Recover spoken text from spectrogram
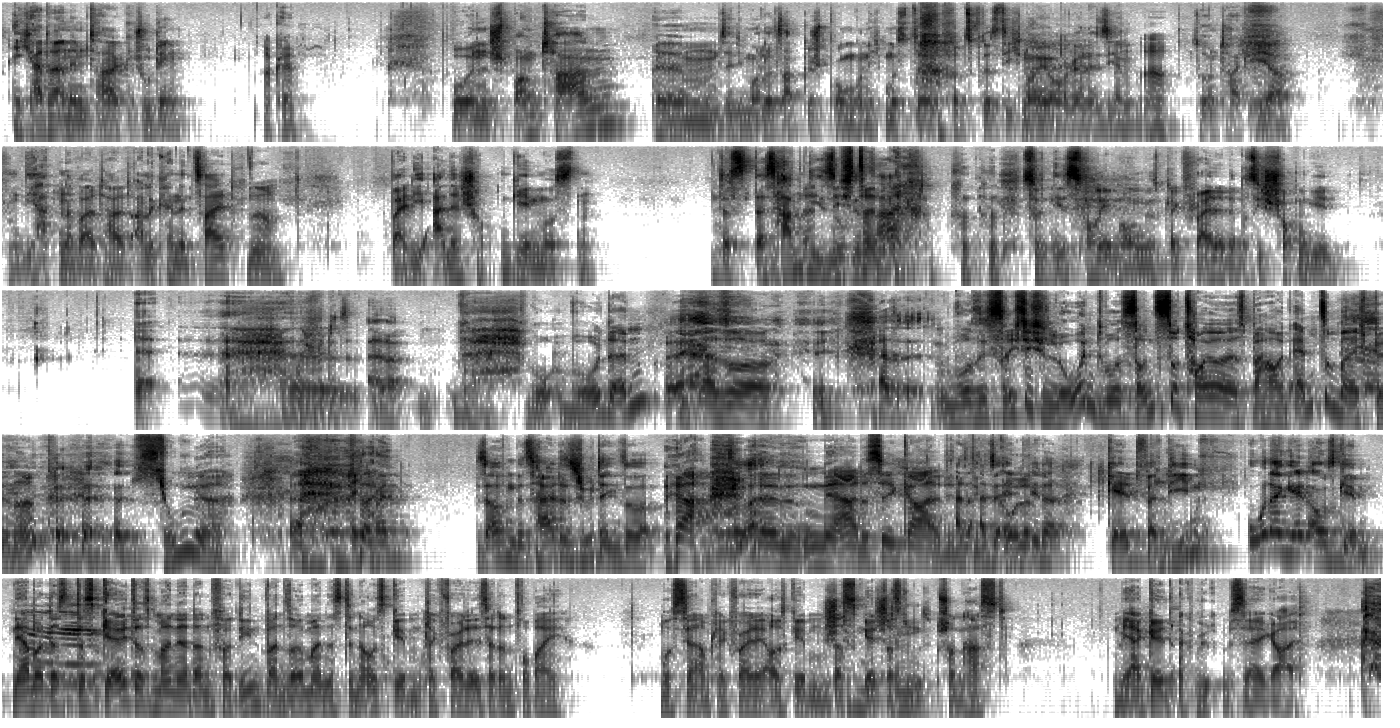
Ich hatte an dem Tag ein Shooting. Okay. Und spontan ähm, sind die Models abgesprungen und ich musste kurzfristig neue organisieren. Ja. So einen Tag eher. Die hatten aber halt, halt alle keine Zeit, Ja. weil die alle shoppen gehen mussten. Das, das haben die so nicht gesagt. So, nee, sorry, morgen ist Black Friday, da muss ich shoppen gehen. Äh, Das, also, Wo, wo denn? Also, also, wo es sich richtig lohnt, wo es sonst so teuer ist, bei HM zum Beispiel, ne? Junge. ich meine, ist auch ein bezahltes Shooting so. Ja, äh, ja das ist egal. Die, Also, die also entweder Geld verdienen oder Geld ausgeben. Ja, aber das, das Geld, das man ja dann verdient, wann soll man es denn ausgeben? Black Friday ist ja dann vorbei. Musst ja am Black Friday ausgeben, um das Stimmt, Geld, was stimmt. du schon hast. Mehr Geld akquirieren, ist ja egal.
